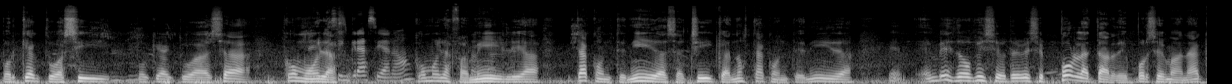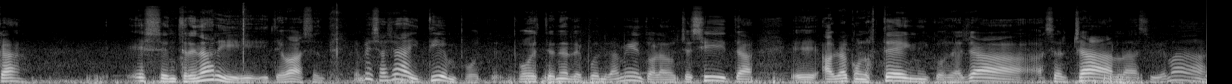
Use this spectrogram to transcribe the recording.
por qué actúa así, por qué actúa allá, cómo es la, cómo es la familia, está contenida esa chica, no está contenida. En, vez dos veces o tres veces por la tarde, por semana, acá es entrenar y, te vas. En, vez allá hay tiempo, podés tener después de entrenamiento, a la nochecita, eh, hablar con los técnicos de allá, hacer charlas y demás,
